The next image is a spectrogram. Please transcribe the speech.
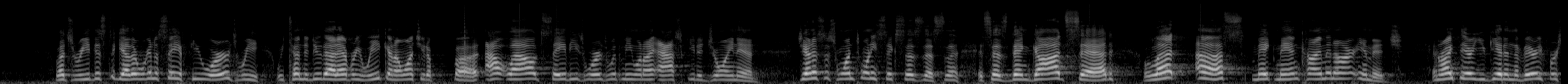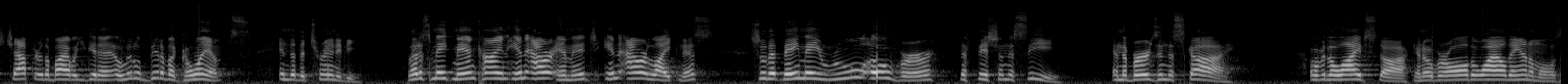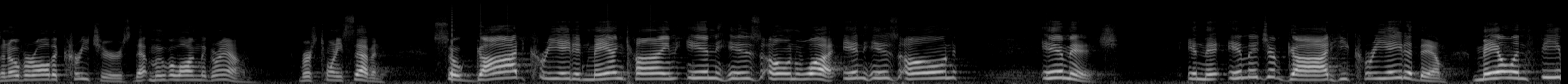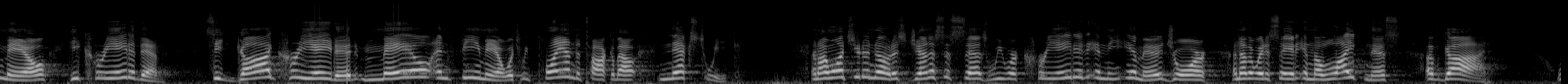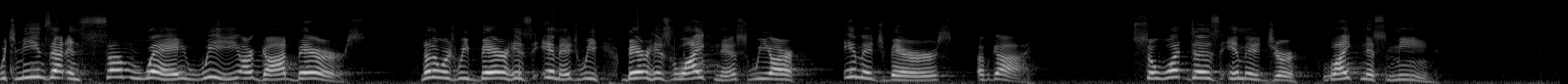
Let's read this together. We're going to say a few words. We, we tend to do that every week, and I want you to uh, out loud say these words with me when I ask you to join in. Genesis 1:26 says this. Uh, it says, "Then God said, let us make mankind in our image." And right there you get in the very first chapter of the Bible, you get a, a little bit of a glimpse into the Trinity. Let us make mankind in our image, in our likeness, so that they may rule over the fish in the sea and the birds in the sky over the livestock and over all the wild animals and over all the creatures that move along the ground. Verse 27. So God created mankind in his own what? In his own image. In the image of God, he created them. Male and female, he created them. See, God created male and female, which we plan to talk about next week. And I want you to notice Genesis says we were created in the image, or another way to say it, in the likeness of God, which means that in some way we are God bearers. In other words, we bear his image, we bear his likeness, we are image bearers of God. So, what does image or likeness mean?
